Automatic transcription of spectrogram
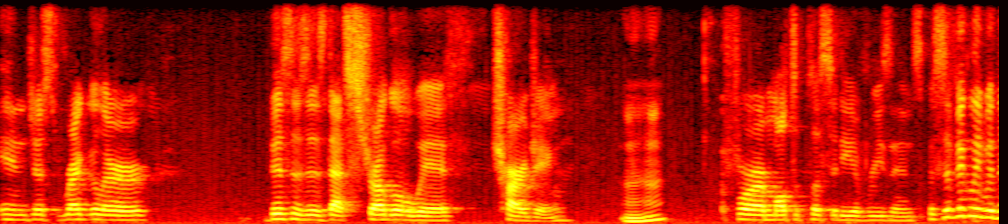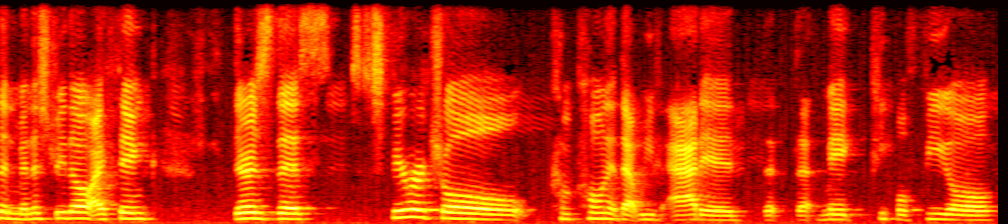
in just regular businesses that struggle with charging Mm-hmm. for a multiplicity of reasons. Specifically within ministry, though, I think there's this spiritual component that we've added that, that make people feel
